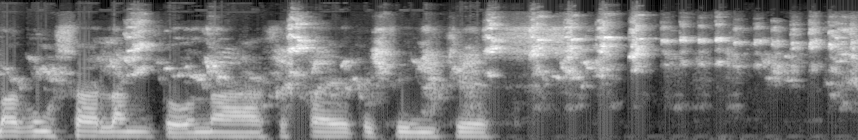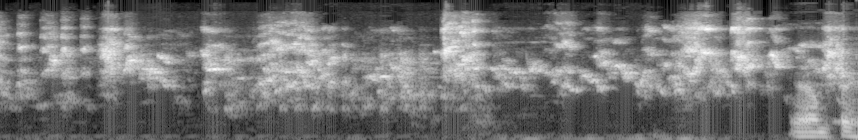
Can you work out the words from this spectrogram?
Bagong salang to na Society Finches. Ayan pe.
